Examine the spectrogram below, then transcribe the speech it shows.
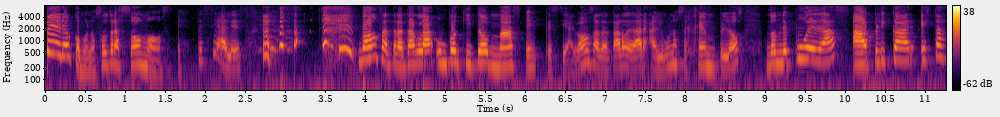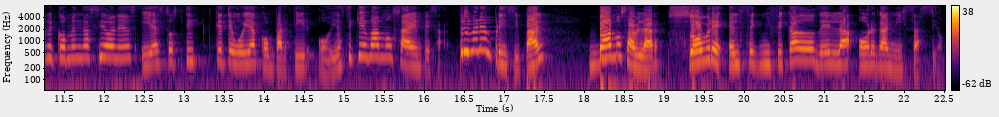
pero como nosotras somos especiales, vamos a tratarla un poquito más especial. Vamos a tratar de dar algunos ejemplos donde puedas aplicar estas recomendaciones y estos tips que te voy a compartir hoy. Así que vamos a empezar. Primero en principal, vamos a hablar sobre el significado de la organización.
